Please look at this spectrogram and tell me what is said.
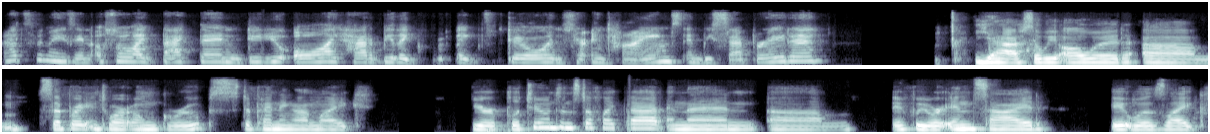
That's amazing. So like back then, did you all like had to be like like go in certain times and be separated? Yeah, so we all would um separate into our own groups depending on like your platoons and stuff like that. And then um if we were inside, it was like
